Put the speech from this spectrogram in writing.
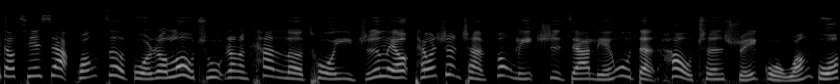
一刀切下，黄色果肉露出，让人看了唾液直流。台湾盛产凤梨、释迦、莲雾等，号称水果王国。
